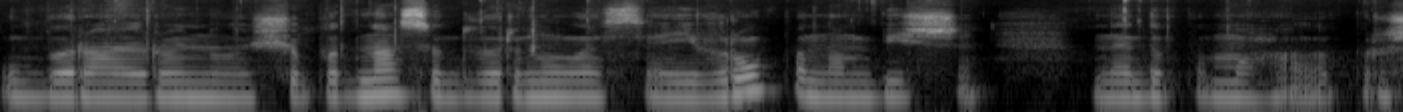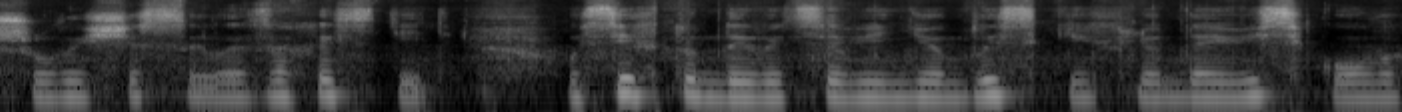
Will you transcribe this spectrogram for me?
убираю, руйную, щоб од нас одвернулася Європа, нам більше не допомагала. Прошу вищі сили, захистіть усіх, хто дивиться відео, близьких людей, військових,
